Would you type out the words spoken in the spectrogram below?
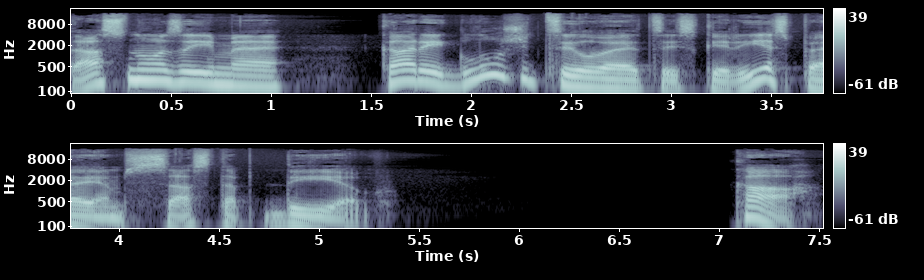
Tas nozīmē, ka arī gluži cilvēciski ir iespējams sastapt Dievu. Kā?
